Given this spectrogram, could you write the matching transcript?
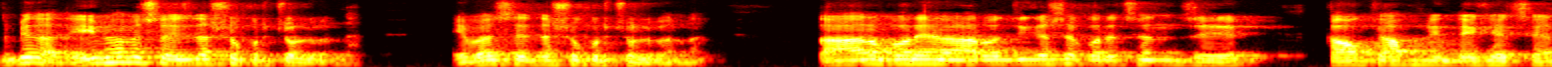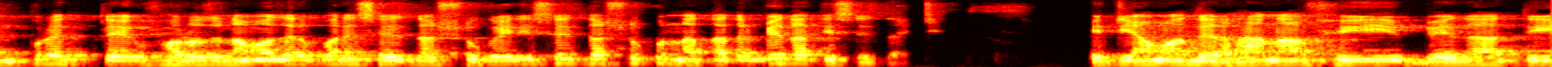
বেদাত এইভাবে সেজদা শুকুর চলবে না। এভাবে সেজদা শুকুর চলবে না। তারপরে আরও জিজ্ঞাসা করেছেন যে কাউকে আপনি দেখেছেন প্রত্যেক ফরজ নামাজের পরে সেজদা শুকুর এটি সেজদা শুকুর না তাদের বেদাতি সেজদা এটি। এটি আমাদের হানাফি বেদাতি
